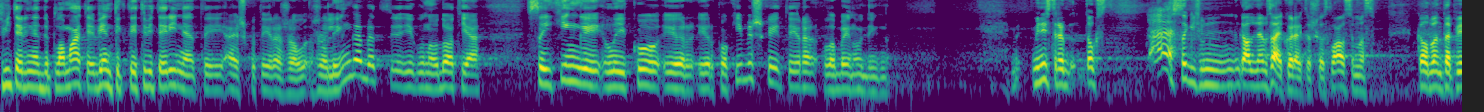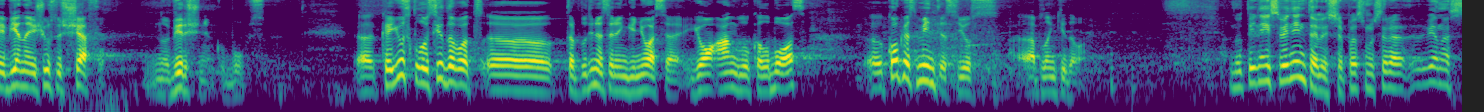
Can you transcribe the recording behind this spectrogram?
Twitterinė diplomatija, vien tik tai Twitterinė, tai aišku, tai yra žal, žalinga, bet jeigu naudot ją saikingai, laiku ir, ir kokybiškai, tai yra labai naudinga. Ministrė, toks, e, sakyčiau, gal ne visai korektiškas klausimas, kalbant apie vieną iš jūsų šefų, nu, viršininkų buvusių. E, Kai jūs klausydavot e, tarptautiniuose renginiuose jo anglų kalbos, e, kokios mintis jūs aplankydavo? Nu tai neįs vienintelis, čia pas mus yra vienas,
